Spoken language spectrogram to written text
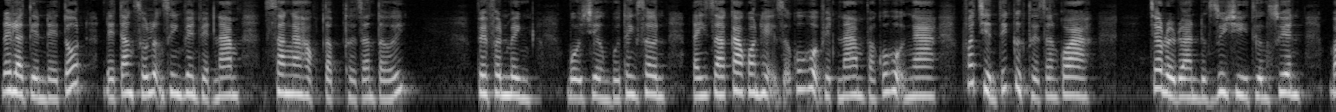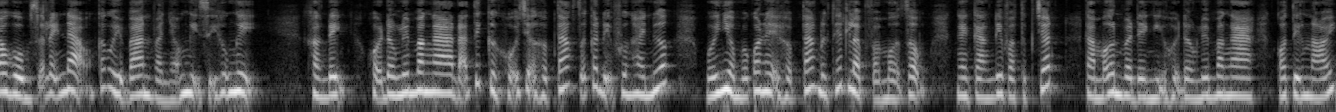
đây là tiền đề tốt để tăng số lượng sinh viên Việt Nam sang Nga học tập thời gian tới. Về phần mình, Bộ trưởng Bùi Thanh Sơn đánh giá cao quan hệ giữa Quốc hội Việt Nam và Quốc hội Nga phát triển tích cực thời gian qua. Trao đổi đoàn được duy trì thường xuyên, bao gồm giữa lãnh đạo, các ủy ban và nhóm nghị sĩ hữu nghị. Khẳng định Hội đồng Liên bang Nga đã tích cực hỗ trợ hợp tác giữa các địa phương hai nước với nhiều mối quan hệ hợp tác được thiết lập và mở rộng, ngày càng đi vào thực chất, cảm ơn và đề nghị Hội đồng Liên bang Nga có tiếng nói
